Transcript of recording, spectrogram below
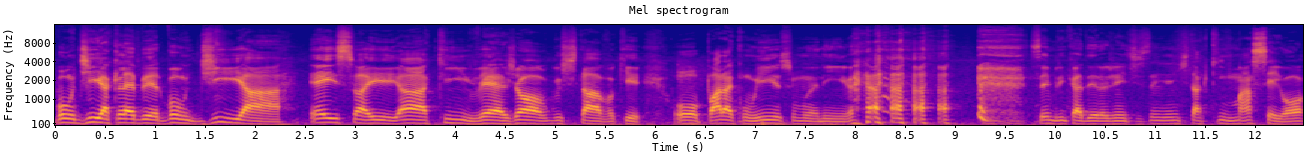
Bom dia, Kleber, bom dia. É isso aí. Ah, que inveja, ó, o Gustavo aqui. Ô, oh, para com isso, maninho. Sem brincadeira, gente. A gente tá aqui em Maceió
